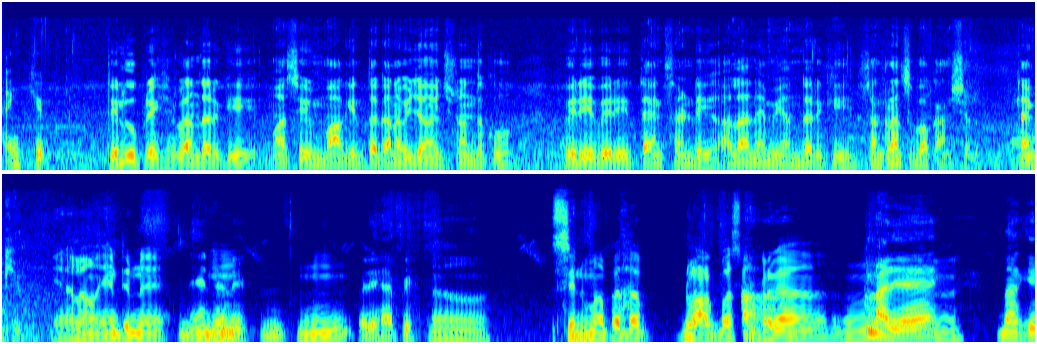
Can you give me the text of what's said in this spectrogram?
thank you Telugu ప్రేక్షకులందరికీ మా సి- మాకు ఇంత ఘన విజయం ఇచ్చినందుకు వెరీ వెరీ థ్యాంక్స్ అండి. అలానే మీ అందరికీ సంక్రాంతి శుభాకాంక్షలు. థ్యాంక్ యూ ఎలా ఏంటనే వెరీ హ్యాపీ సినిమా పెద్ద బ్లాక్ బస్ ఉంటారుగా మరి నాకు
